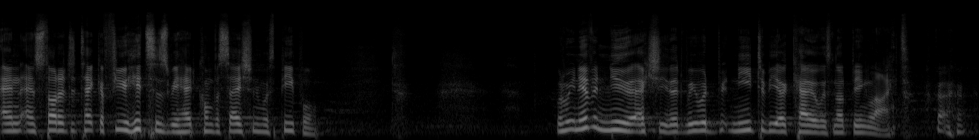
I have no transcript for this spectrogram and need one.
and, and started to take a few hits as we had conversation with people. But we never knew actually that we would need to be okay with not being liked.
